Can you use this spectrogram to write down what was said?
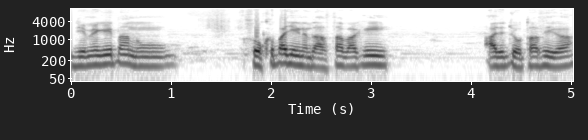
ਜਿਵੇਂ ਕਿ ਤੁਹਾਨੂੰ ਸੁੱਖ ਭਾਜੀ ਨੇ ਦੱਸਤਾ ਬਾਕੀ ਅੱਜ ਚੌਥਾ ਸੀਗਾ।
